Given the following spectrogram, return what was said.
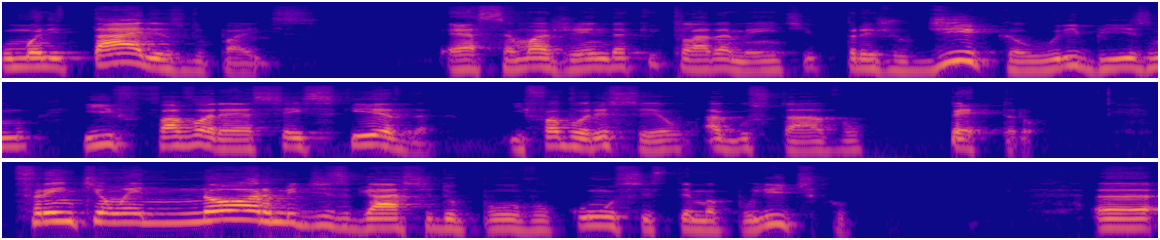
humanitárias do país. Essa é uma agenda que claramente prejudica o uribismo e favorece a esquerda, e favoreceu a Gustavo Petro. Frente a um enorme desgaste do povo com o sistema político, Uh,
